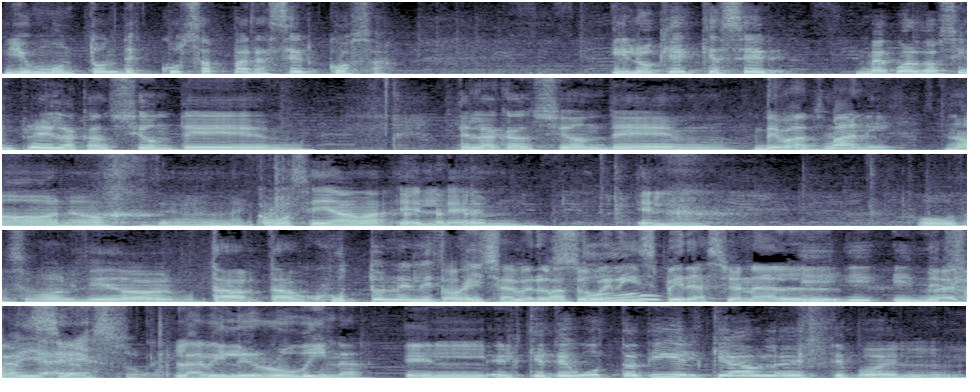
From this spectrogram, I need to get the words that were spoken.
Y un montón de excusas para hacer cosas. Y lo que hay que hacer, me acuerdo siempre de la canción de... De la canción de... De ¿cómo Bad? Bunny. No, no. ¿Cómo se llama? El... em, el Puta, se me olvidó. Estaba, estaba justo en el speech está, pero para súper inspiracional. Y- y- y me la falla canción. eso. La bilirrubina. El, el que te gusta a ti, el que habla este, pues el...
